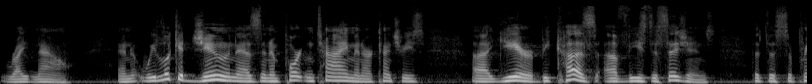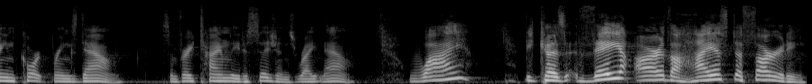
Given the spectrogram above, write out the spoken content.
right now. And we look at June as an important time in our country's uh, year because of these decisions that the Supreme Court brings down. Some very timely decisions right now. Why? Because they are the highest authority.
